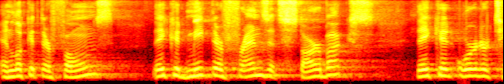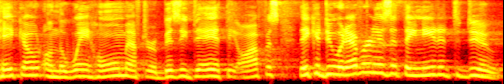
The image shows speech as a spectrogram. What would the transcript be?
and look at their phones. They could meet their friends at Starbucks. They could order takeout on the way home after a busy day at the office. They could do whatever it is that they needed to do.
